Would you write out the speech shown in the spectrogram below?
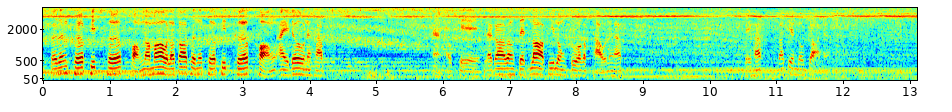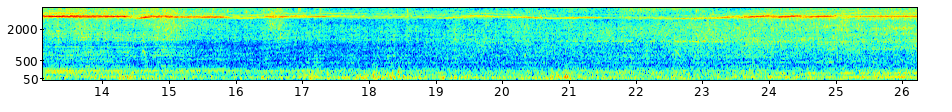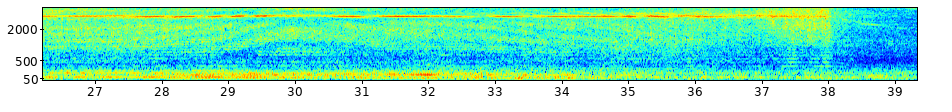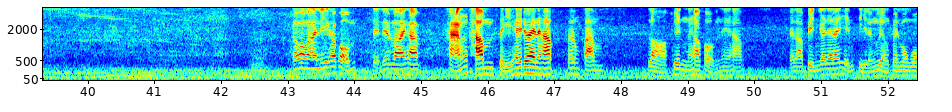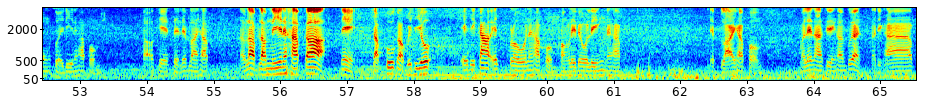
โท t ั l เคิร์ฟพิทเคิร์ฟของ normal แล้วก็โท t ั l เคิร์ฟพิทเคิร์ฟของ idol นะครับอ่าโอเค แล้วก็ต้องเซตรอบที่ลงตัวกับเขานะครับโอเคครับก็เตรียมลงจอดนะ ก็ประมาณนี้ครับผม เสร็จเรียบร้อยครับ หางทำสีให้ด้วยนะครับ เพิ่มความหล่อขึ้นนะครับ ผมนี่ครับ เวลาบินก็จะได้เห็นสีเหลืองๆเป็นวงๆสวยดีนะครับ ผมก็โอเค เสร็จเรียบร้อยครับสำหรับลำนี้นะครับก็นี่จับคู่กับวิทยุ AT9S Pro นะครับผมของ Radio Link นะครับ เรียบร้อยครับผม มาเล่นอาเซียนครับเพื่อน สวัสดีครับ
